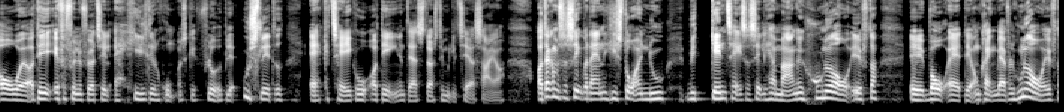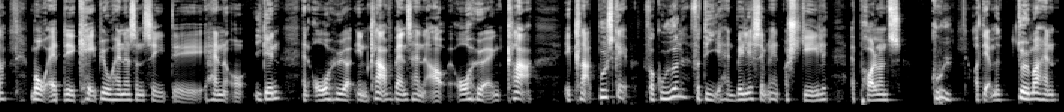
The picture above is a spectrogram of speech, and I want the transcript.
og, øh, og det efterfølgende fører til, at hele den romerske flåde bliver udslettet af Karthago, og det er en af deres største militære sejre. Og der kan man så se, hvordan historien nu vil gentage sig selv her mange hundrede år efter, øh, hvor at øh, omkring i hvert fald 100 år efter, hvor at øh, Capio, han er sådan set, øh, han og igen, han overhører en klar forbandelse, han overhører en klar, et klart budskab for guderne, fordi han vælger simpelthen at stjæle Apollons guld, og dermed dømmer han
